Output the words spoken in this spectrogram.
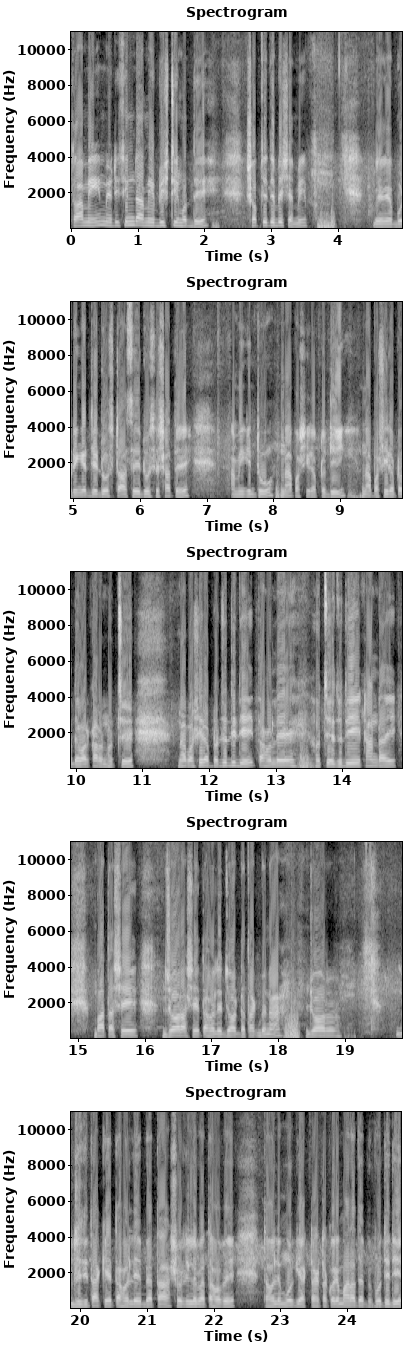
তো আমি মেডিসিনটা আমি বৃষ্টির মধ্যে সবচেয়ে বেশি আমি বোর্ডিংয়ের যে ডোজটা আছে ডোজের সাথে আমি কিন্তু না নাপা সিরাপটা দিই। না নাপা সিরাপটা দেওয়ার কারণ হচ্ছে না নাপা সিরাপটা যদি দিই তাহলে হচ্ছে যদি ঠান্ডায় বাতাসে জ্বর আসে তাহলে জ্বরটা থাকবে না। জ্বর যদি থাকে তাহলে ব্যথা, শরীরে ব্যথা হবে, তাহলে মুরগি একটা একটা করে মারা যাবে প্রতিদিন,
